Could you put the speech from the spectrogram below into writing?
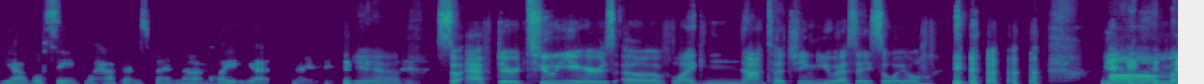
yeah, we'll see what happens, but not Yeah. quite yet. Yeah. So after 2 years of, like, not touching USA soil, um,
